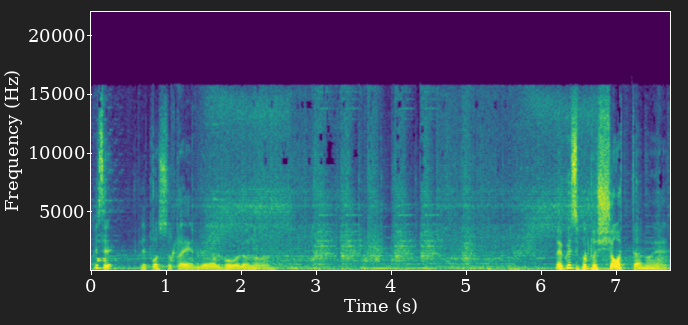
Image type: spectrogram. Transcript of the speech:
Queste le posso prendere al volo, no? Beh, queste proprio shottano, eh.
